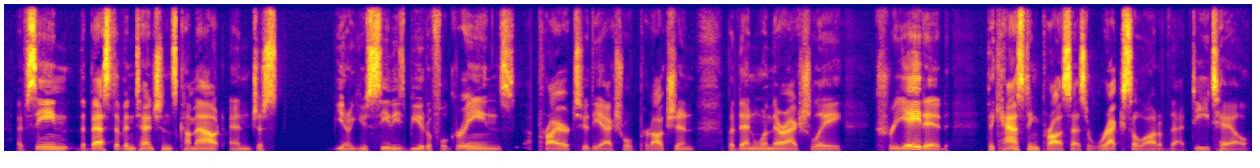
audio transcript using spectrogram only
I've seen the best of intentions come out and just you know you see these beautiful greens prior to the actual production, but then when they're actually created, the casting process wrecks a lot of that detail.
